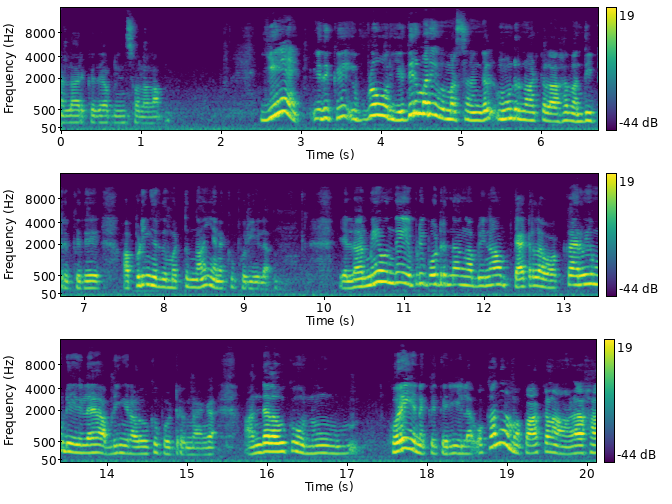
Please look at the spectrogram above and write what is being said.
நல்லா இருக்குது அப்படின்னு சொல்லலாம். ஏன் இதுக்கு இவ்வளோ ஒரு எதிர்மறை விமர்சனங்கள் மூன்று நாட்களாக வந்துட்டு இருக்குது அப்படிங்கிறது மட்டும்தான் எனக்கு புரியல. எல்லாருமே வந்து எப்படி போட்டிருந்தாங்க அப்படின்னா தேட்டரில் உட்காரவே முடியல அப்படிங்கிற அளவுக்கு போட்டிருந்தாங்க. அந்த அளவுக்கு ஒன்றும் குறை எனக்கு தெரியல. உட்காந்து நம்ம பார்க்கலாம் அழகா.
